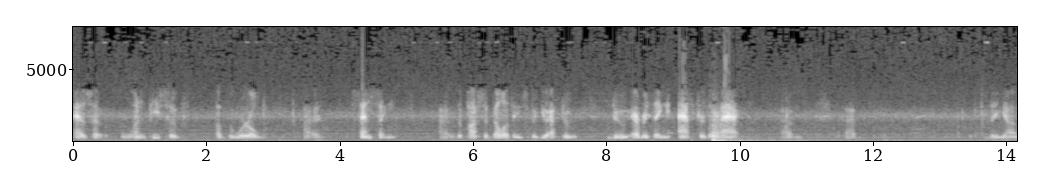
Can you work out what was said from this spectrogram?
as a one piece of of the world uh, sensing uh, the possibilities, but you have to do everything after the fact. Um, uh, the uh,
